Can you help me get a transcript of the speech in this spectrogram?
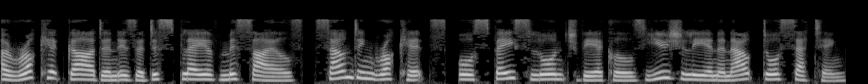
A rocket garden is a display of missiles, sounding rockets, or space launch vehicles usually in an outdoor setting.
